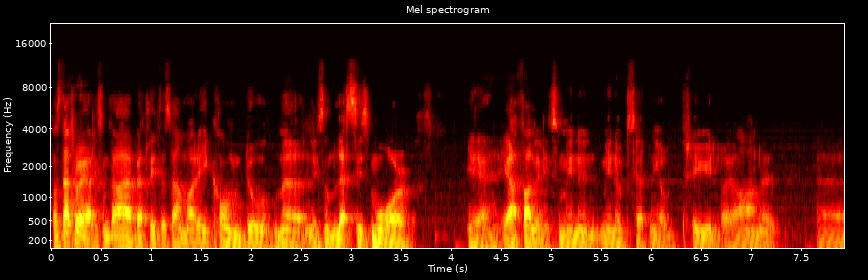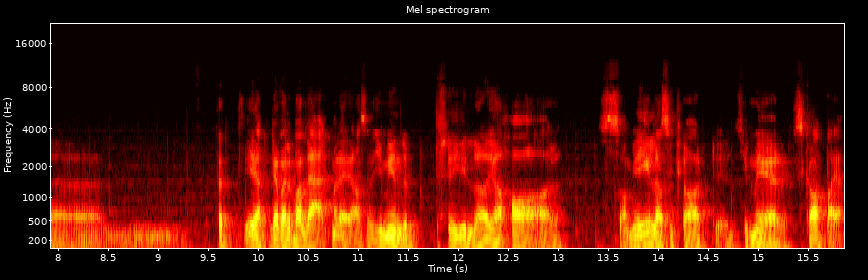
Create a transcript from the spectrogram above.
Fast där tror jag liksom, det har jag bett lite samma i Kondo med liksom less is more. I alla fall liksom min, min uppsättning av prylar jag har nu. Uh, att, ja, det har väl bara lärt mig det. Alltså, ju mindre prylar jag har, som jag gillar såklart, ju mer skapar jag.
